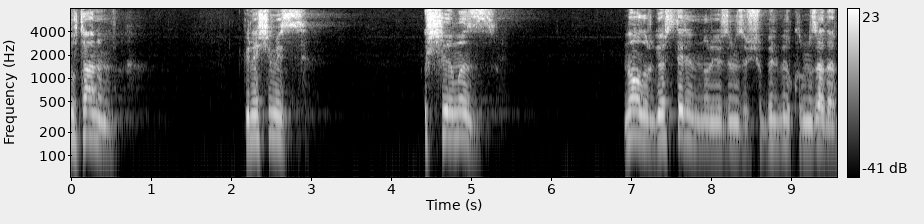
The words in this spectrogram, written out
Sultanım, güneşimiz, ışığımız. Ne olur gösterin nur yüzünüzü şu bülbül kulumuza da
